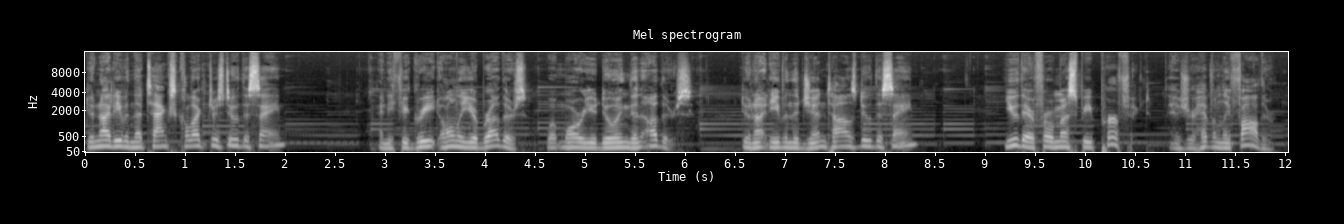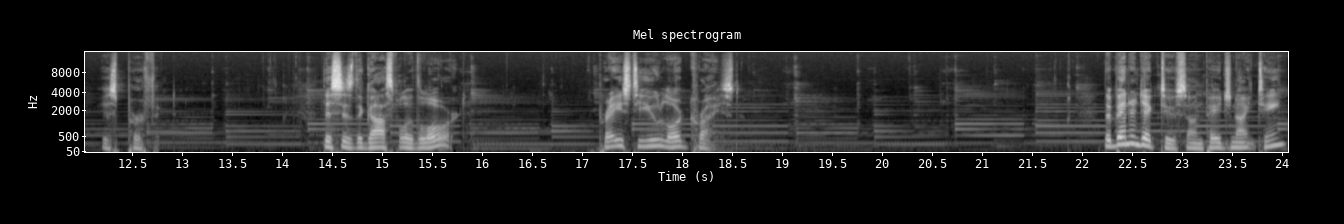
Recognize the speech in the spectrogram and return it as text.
Do not even the tax collectors do the same? And if you greet only your brothers, what more are you doing than others? Do not even the Gentiles do the same? You therefore must be perfect, as your heavenly Father is perfect. This is the gospel of the Lord. Praise to you, Lord Christ. The Benedictus on page 19.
